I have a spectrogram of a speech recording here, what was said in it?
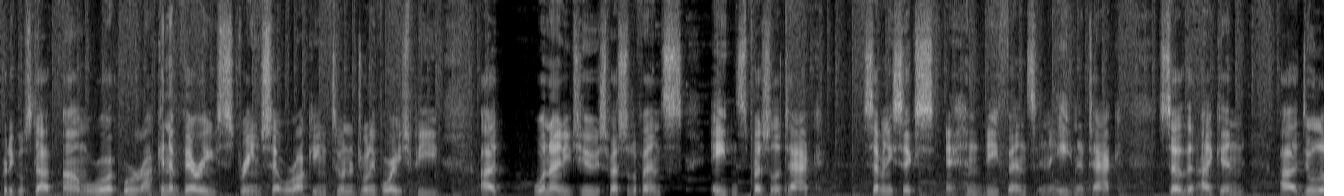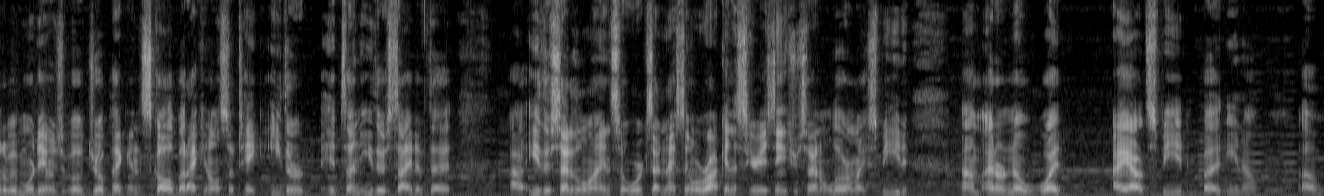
pretty cool stuff. Um, we're, we're rocking a very strange set. We're rocking 224 HP, uh, 192 special defense, 8 in special attack, 76 in defense, and 8 in attack, so that I can uh, do a little bit more damage to both Drill Peck and Scald, but I can also take either hits on either side of the uh, either side of the line, so it works out nicely. We're rocking a serious nature, so I don't lower my speed. Um, I don't know what I outspeed, but you know, um,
